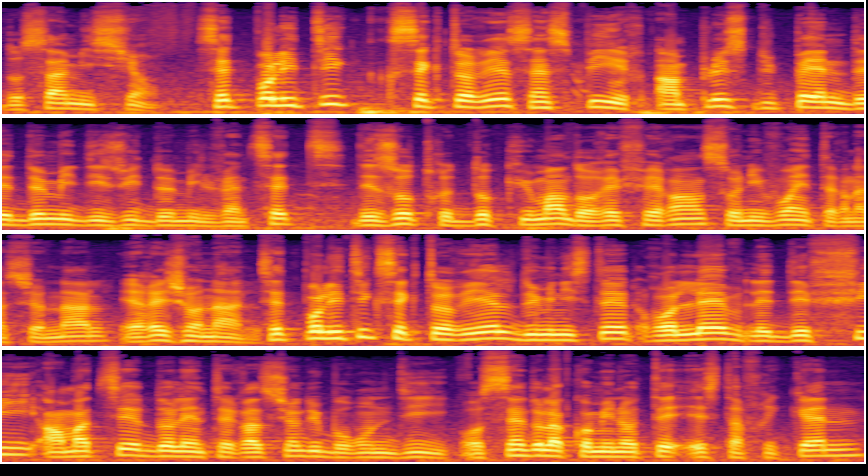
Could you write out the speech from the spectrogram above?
de sa mission. Cette politique sectorielle s'inspire, en plus du PN de 2018-2027, des autres documents de référence au niveau international et régional. Cette politique sectorielle du ministère relève les défis en matière de l'intégration du Burundi au sein de la communauté est-africaine,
